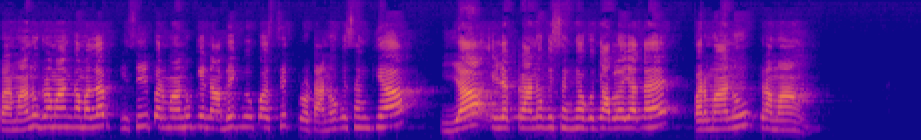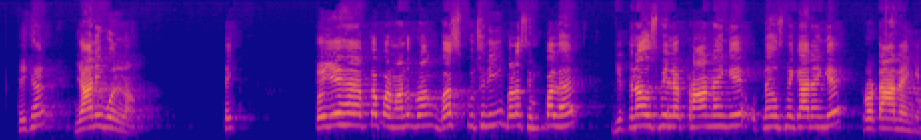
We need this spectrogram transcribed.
परमाणु क्रमांक का मतलब किसी परमाणु के नाभिक में उपस्थित प्रोटॉनों की संख्या या इलेक्ट्रॉनों की संख्या को क्या बोला जाता है? परमाणु क्रमांक। ठीक है? या नहीं बोलना। ठीक? तो ये है आपका परमाणु क्रमांक। बस कुछ नहीं, बड़ा सिंपल है। जितना उसमें इलेक्ट्रॉन रहेंगे, उतने उसमें क्या रहेंगे? प्रोटॉन रहेंगे।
